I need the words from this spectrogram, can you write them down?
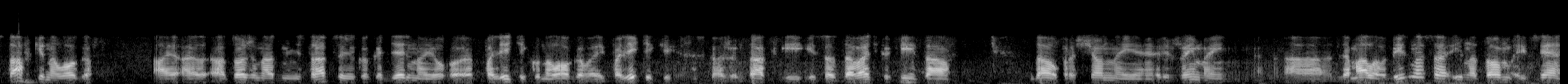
ставки налогов, а, а, а тоже на администрацию как отдельную э, политику налоговой политики, скажем так, и, и создавать какие-то да, упрощенные режимы э, для малого бизнеса, и на том и все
